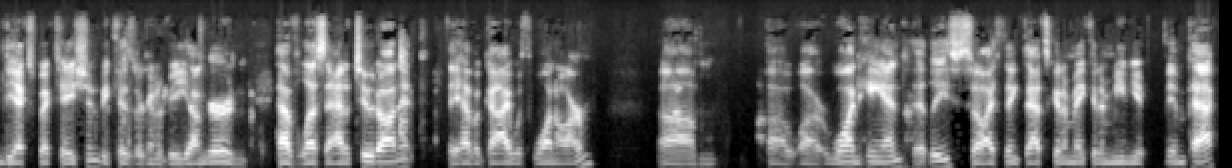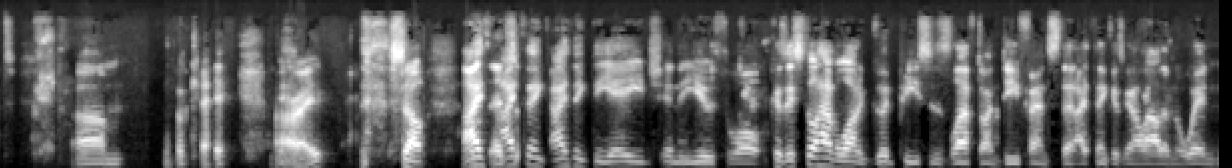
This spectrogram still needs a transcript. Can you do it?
the expectation because they're going to be younger and have less attitude on it. They have a guy with one arm, um, uh, or one hand at least. So I think that's going to make an immediate impact. Um, Okay. All right. so I That's- I think I think the age and the youth will because they still have a lot of good pieces left on defense that I think is going to allow them to win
